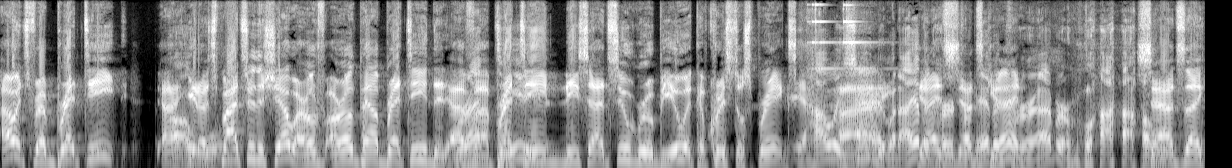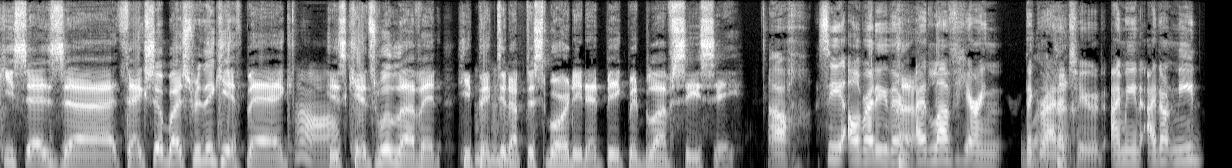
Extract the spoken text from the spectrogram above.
Oh, it's from Brett Dean. Uh, Oh, you know, sponsor of the show, our old our old pal Brett Dean that, of Brett uh, Brett Dean. Dean Nissan Subaru Buick of Crystal Springs. Yeah, How is Uh, he doing? I haven't yeah, heard from sounds him in good. forever. Wow. Sounds like he says, uh, thanks so much for the gift bag. Aw. His kids will love it. He picked it up this morning at Beekman Bluff CC. Oh, see, already there. I love hearing the gratitude. I mean, I don't need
